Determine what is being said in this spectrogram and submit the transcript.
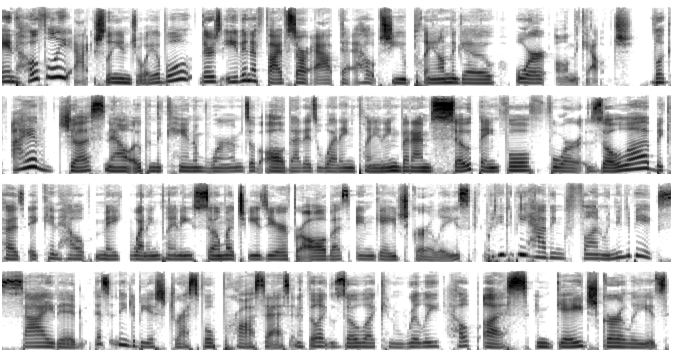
and hopefully actually enjoyable. There's even a five star app that helps you plan on the go or on the couch. Look, I have just now opened the can of worms of all that is wedding planning, but I'm so thankful for Zola because it can help make wedding planning so much easier for all of us engaged girlies. We need to be having fun, we need to be excited. It doesn't need to be a stressful process. And I feel like Zola can really help us engaged girlies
